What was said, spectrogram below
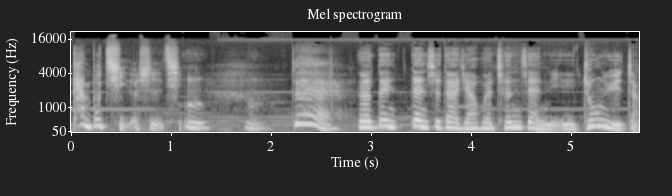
看不起的事情。嗯。嗯对，那但但是大家会称赞你，你终于长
